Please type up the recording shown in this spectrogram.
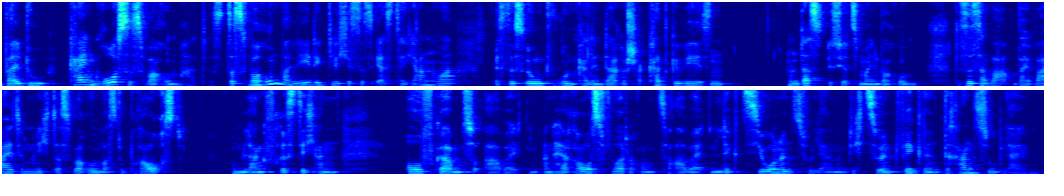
weil du kein großes Warum hattest. Das Warum war lediglich, ist es 1. Januar, ist es irgendwo ein kalendarischer Cut gewesen Und das ist jetzt mein Warum. Das ist aber bei weitem nicht das Warum, was du brauchst, um langfristig an Aufgaben zu arbeiten, an Herausforderungen zu arbeiten, Lektionen zu lernen, dich zu entwickeln, dran zu bleiben.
